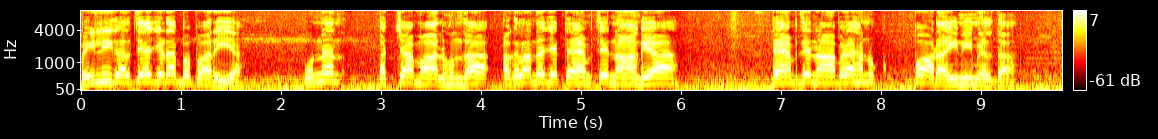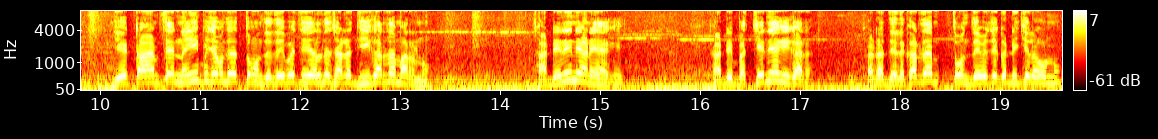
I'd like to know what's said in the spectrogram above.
ਪਹਿਲੀ ਗੱਲ ਤੇ ਆ ਜਿਹੜਾ ਵਪਾਰੀ ਆ ਉਹਨਾਂ ਕੱਚਾ ਮਾਲ ਹੁੰਦਾ ਅਗਲਾ ਦਾ ਜੇ ਟਾਈਮ ਤੇ ਨਾ ਗਿਆ ਟਾਈਮ ਤੇ ਨਾ ਪਿਆ ਸਾਨੂੰ ਭਾੜਾ ਹੀ ਨਹੀਂ ਮਿਲਦਾ। ਜੇ ਟਾਈਮ ਤੇ ਨਹੀਂ ਪਹੁੰਚਾਉਂਦੇ, ਧੁੰਦ ਦੇ ਵਿੱਚ ਚੱਲਦੇ, ਸਾਡਾ ਜੀ ਕਰਦਾ ਮਰਨ ਨੂੰ। ਸਾਡੇ ਨਹੀਂ ਨਿਆਣੇ ਹੈਗੇ। ਸਾਡੇ ਬੱਚੇ ਨਹੀਂ ਹੈਗੇ ਘਰ। ਸਾਡਾ ਦਿਲ ਕਰਦਾ ਧੁੰਦ ਦੇ ਵਿੱਚ ਗੱਡੀ ਚਲਾਉਣ ਨੂੰ।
